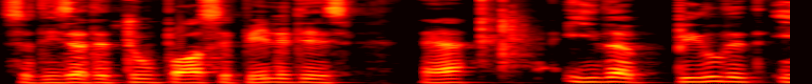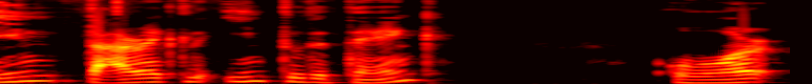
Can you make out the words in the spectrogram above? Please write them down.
So these are the two possibilities. Yeah? Either build it in directly into the tank or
